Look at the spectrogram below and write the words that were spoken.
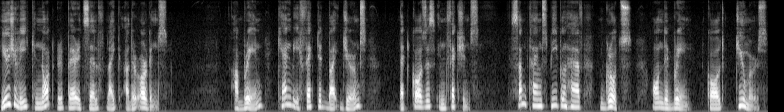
usually cannot repair itself like other organs. Our brain can be affected by germs that causes infections. Sometimes people have growths on their brain called tumors.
